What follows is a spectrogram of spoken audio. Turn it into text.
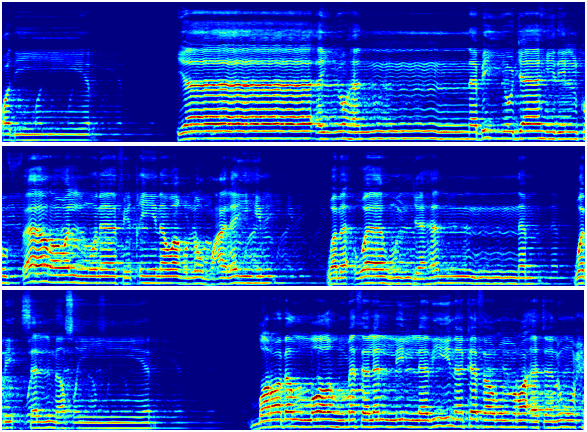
قدير. يا أيها النبي جاهد الكفار والمنافقين واغلظ عليهم ومأواهم جهنم وبئس المصير. ضرب الله مثلا للذين كفروا امرأة نوح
